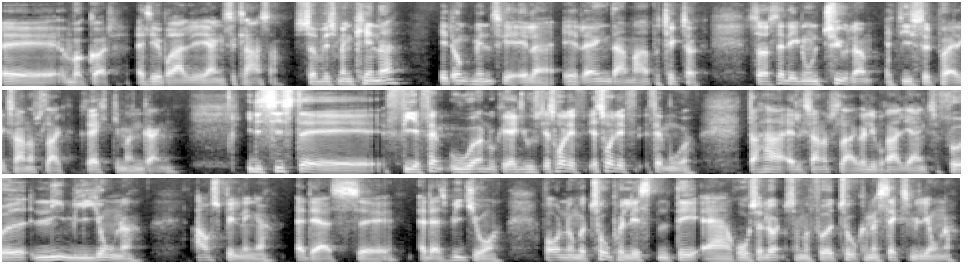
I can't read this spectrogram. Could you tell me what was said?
øh, hvor godt at Liberal Alliance klarer sig. Så hvis man kender et ung menneske, eller, eller en, der er meget på TikTok, så er der slet ikke nogen tvivl om, at de er stødt på Alex Vanderslag rigtig mange gange. I de sidste øh, 4-5 uger, nu kan jeg ikke huske, jeg tror, det er, jeg tror, det er 5 uger, der der har Alexander Slag og Liberal Alliance fået 9 millioner afspilninger af deres, øh, af deres videoer, hvor nummer to på listen, det er Rosa Lund, som har fået 2,6 millioner.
